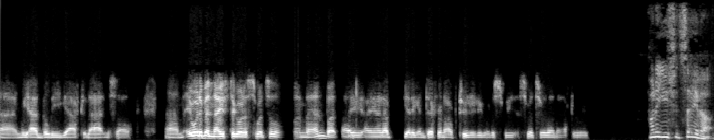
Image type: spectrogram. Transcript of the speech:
uh, and we had the league after that, and so um, it would have been nice to go to Switzerland then, but I, I ended up getting a different opportunity to go to Switzerland afterwards. Funny you should say that.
